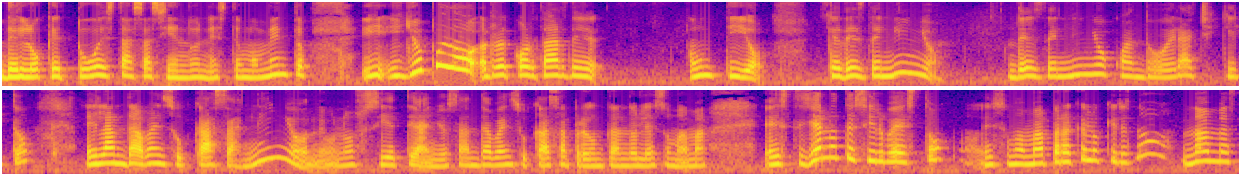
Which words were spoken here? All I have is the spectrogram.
de lo que tú estás haciendo en este momento. Y, yo puedo recordar de un tío que desde niño, desde niño cuando era chiquito, él andaba en su casa, niño de unos siete años, andaba en su casa preguntándole a su mamá, este, ¿ya no te sirve esto? Y su mamá, ¿para qué lo quieres? No, nada más,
